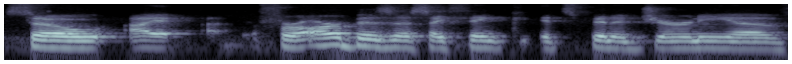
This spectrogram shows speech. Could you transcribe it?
So, I, for our business, I think it's been a journey of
